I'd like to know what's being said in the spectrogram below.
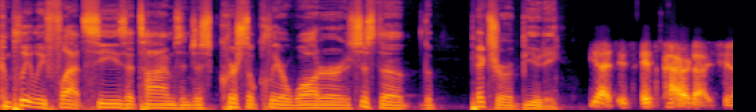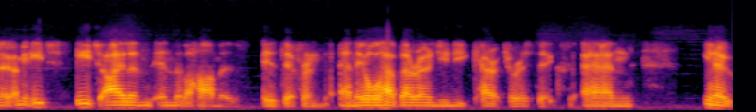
completely flat seas at times and just crystal clear water. It's just the the picture of beauty. Yeah, it's it's paradise. You know, I mean, each each island in the Bahamas is different, and they all have their own unique characteristics. And you know,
